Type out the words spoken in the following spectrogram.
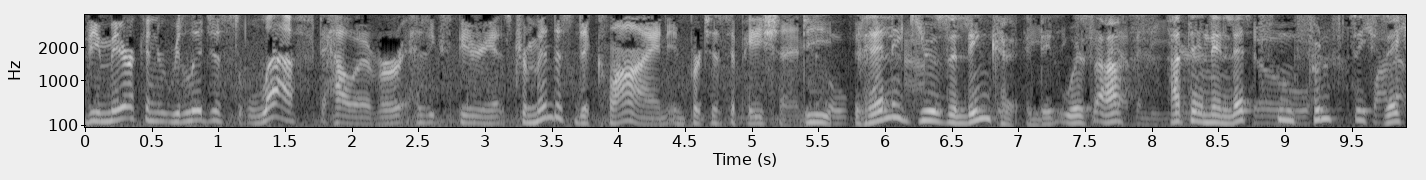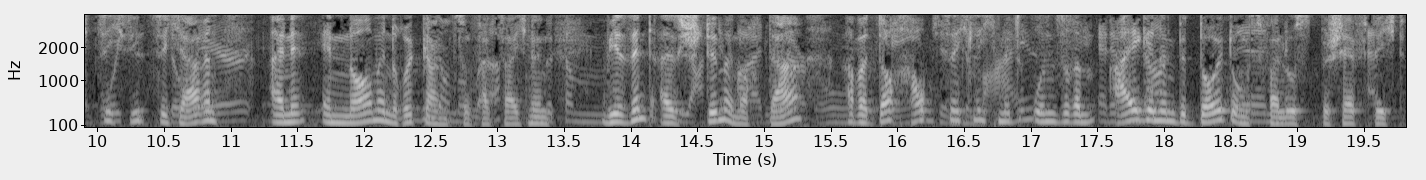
The American religious left, however, has experienced tremendous decline in participation. Die religiöse Linke in den USA hatte in den letzten 50, 60, 70 Jahren einen enormen Rückgang zu verzeichnen. Wir sind als Stimme noch da, aber doch hauptsächlich mit unserem eigenen Bedeutungsverlust beschäftigt.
